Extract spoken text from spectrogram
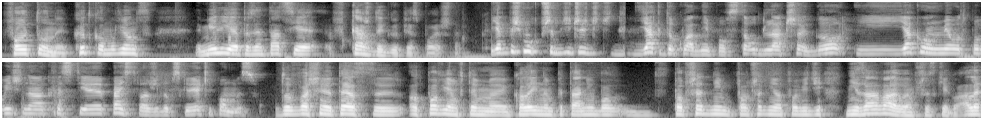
fortuny. Krótko mówiąc, mieli reprezentację w każdej grupie społecznej. Jakbyś mógł przybliżyć, jak dokładnie powstał, dlaczego i jaką on miał odpowiedź na kwestię państwa żydowskiego? Jaki pomysł? To właśnie teraz y, odpowiem w tym y, kolejnym pytaniu, bo w poprzednim, poprzedniej odpowiedzi nie zawarłem wszystkiego, ale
